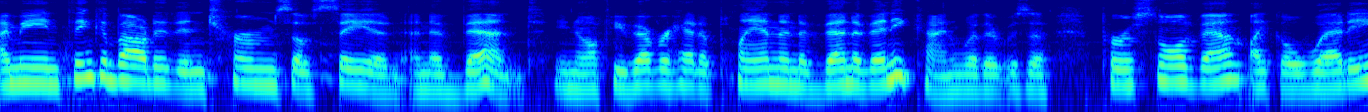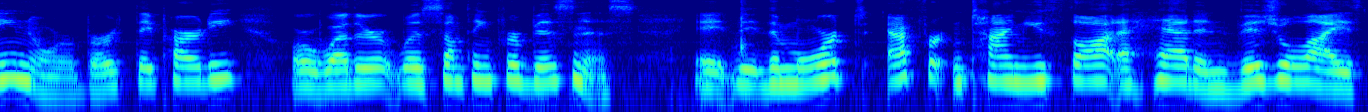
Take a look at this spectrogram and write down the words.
I mean, think about it in terms of, say, an, an, event. You know, if you've ever had to plan an event of any kind, whether it was a personal event like a wedding or a birthday party, or whether it was something for business, it, the, the more effort and time you thought ahead and visualized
